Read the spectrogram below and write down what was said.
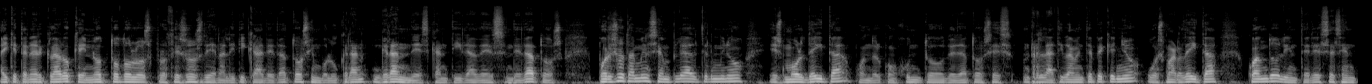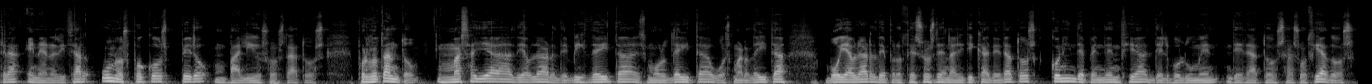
Hay que tener claro que no todos los procesos de analítica de datos involucran grandes cantidades de datos. Por eso también se emplea el término small data cuando el conjunto de datos es relativamente pequeño o smart data cuando el interés se centra en analizar unos pocos pero valiosos datos. Por lo tanto, más allá de hablar de big data, small data o smart data, voy a hablar de procesos de analítica de datos con independencia del volumen de datos asociados.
